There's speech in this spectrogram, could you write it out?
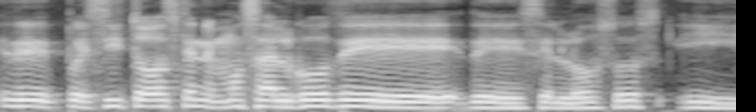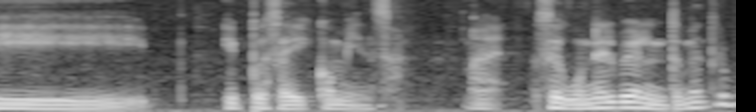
eh, pues sí, todos tenemos algo de, de celosos y, y pues ahí comienza. Ah, Según el violentómetro,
